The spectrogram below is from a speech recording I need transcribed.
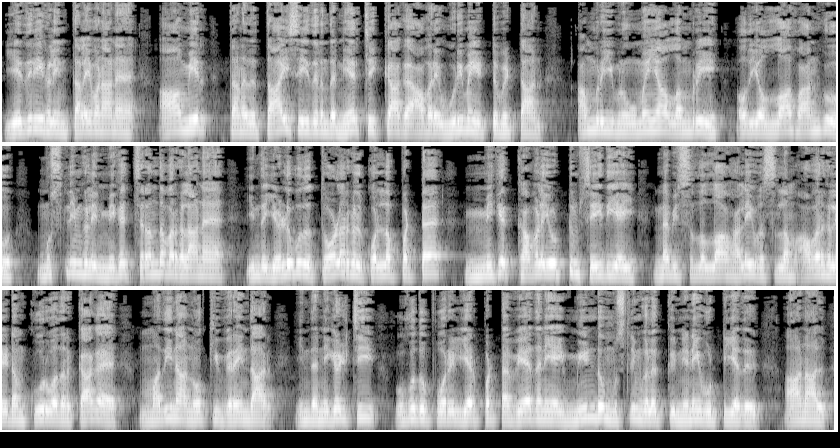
எதிரிகளின் தலைவனான ஆமீர் தனது தாய் செய்திருந்த நேர்ச்சைக்காக அவரை உரிமையிட்டு விட்டான். அம்ரி இவன் உமையா லம்ரி ஒதியொல்லாஹ் அன்கு முஸ்லிம்களின் மிகச் சிறந்தவர்களான இந்த எழுபது தோழர்கள் கொல்லப்பட்ட மிக கவலையூட்டும் செய்தியை நபி சொல்லாஹ் அலைவாஸ்லம் அவர்களிடம் கூறுவதற்காக மதினா நோக்கி விரைந்தார். இந்த நிகழ்ச்சி உகுது போரில் ஏற்பட்ட வேதனையை மீண்டும் முஸ்லிம்களுக்கு நினைவூட்டியது. ஆனால்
